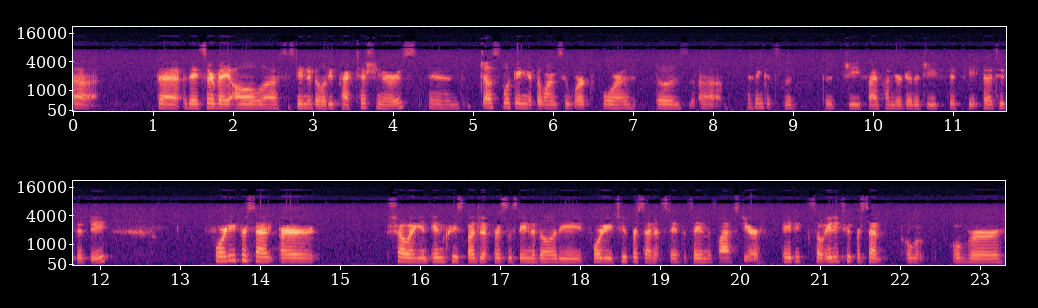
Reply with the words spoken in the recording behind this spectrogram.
uh, the, they survey all uh, sustainability practitioners, and just looking at the ones who work for those, uh, I think it's the the G500 or the G50 uh, 250. 40% are showing an increased budget for sustainability. 42% it stayed the same as last year. 80 so 82% over, over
